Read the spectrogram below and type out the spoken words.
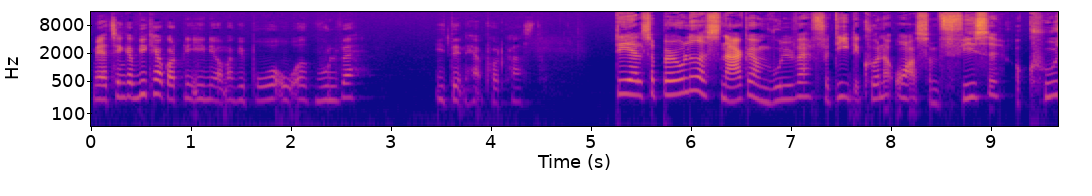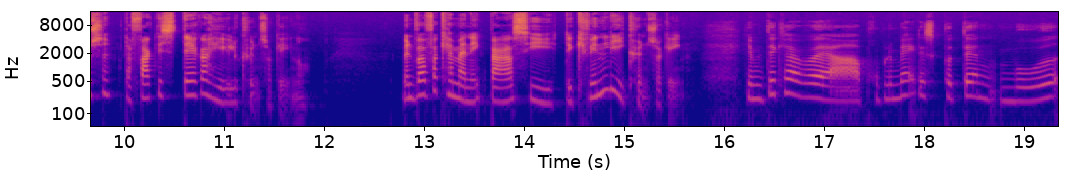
Men jeg tænker, vi kan jo godt blive enige om, at vi bruger ordet vulva i den her podcast. Det er altså bøvlet at snakke om vulva, fordi det kun er ord som fisse og kusse, der faktisk dækker hele kønsorganet. Men hvorfor kan man ikke bare sige det kvindelige kønsorgan? Jamen det kan være problematisk på den måde,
